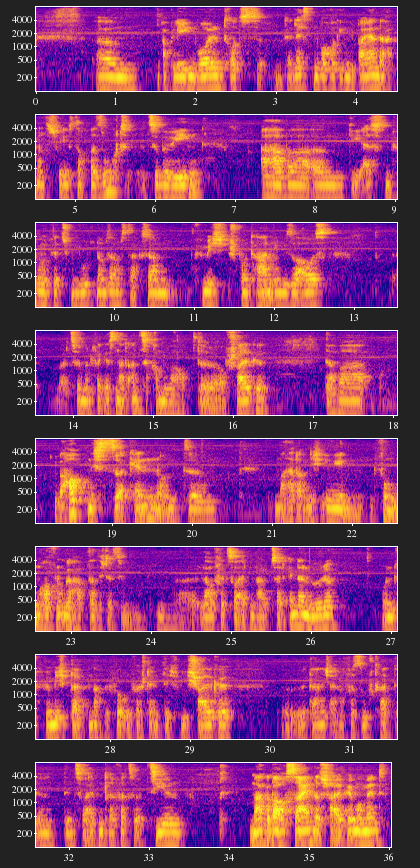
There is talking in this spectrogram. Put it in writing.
ähm, ablegen wollen, trotz der letzten Woche gegen die Bayern. Da hat man sich wenigstens noch versucht zu bewegen. Aber ähm, die ersten 45 Minuten am Samstag sahen für mich spontan irgendwie so aus, als wenn man vergessen hat anzukommen überhaupt äh, auf Schalke. Da war überhaupt nichts zu erkennen und ähm, man hat auch nicht irgendwie einen Funken Hoffnung gehabt, dass sich das im, im äh, Laufe der zweiten Halbzeit ändern würde. Und für mich bleibt nach wie vor unverständlich, wie Schalke äh, da nicht einfach versucht hat, äh, den zweiten Treffer zu erzielen. Mag aber auch sein, dass Schalke im Moment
